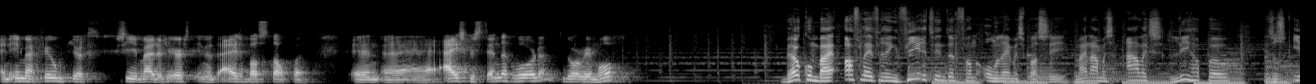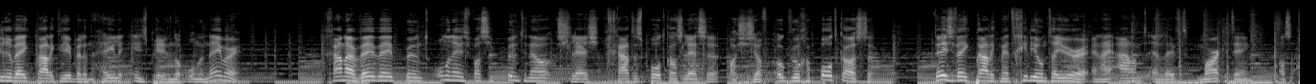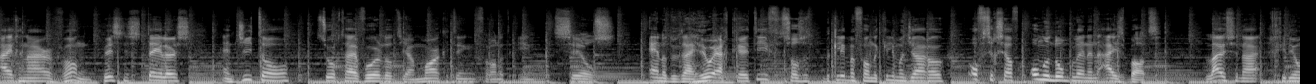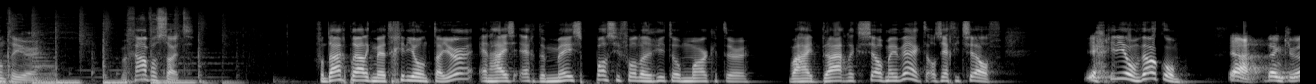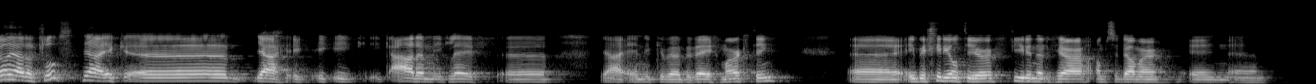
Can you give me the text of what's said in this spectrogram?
En in mijn filmpje zie je mij dus eerst in het ijsbad stappen en ijsbestendig worden door Wim Hof. Welkom bij aflevering 24 van Ondernemerspassie. Mijn naam is Alex Lihapo en zoals iedere week praat ik weer met een hele inspirerende ondernemer. Ga naar www.ondernemerspassie.nl slash gratis podcastlessen als je zelf ook wil gaan podcasten. Deze week praat ik met Gideon Tailleur en hij ademt en leeft marketing. Als eigenaar van Business Tailors en Gtal zorgt hij ervoor dat jouw marketing verandert in sales. En dat doet hij heel erg creatief, zoals het beklimmen van de Kilimanjaro of zichzelf onderdompelen in een ijsbad. Luister naar Gideon Tailleur. We gaan van start. Vandaag praat ik met Gideon Tailleur en hij is echt de meest passievolle retail marketer waar hij dagelijks zelf mee werkt, al zegt hij het zelf. Ja. Gideon, welkom. Ja, dankjewel. Ja, dat klopt. Ja, ik, uh, ja, ik, ik, ik, ik, adem, ik leef uh, ja, en ik beweeg marketing. Uh, ik ben Gideon Tailleur, 34 jaar, Amsterdammer. En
